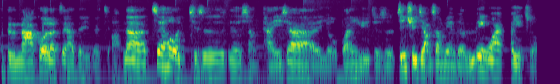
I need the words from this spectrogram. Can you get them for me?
拿过了这样的一个奖。那最后。后其实呃想谈一下有关于就是金曲奖上面的另外一种，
